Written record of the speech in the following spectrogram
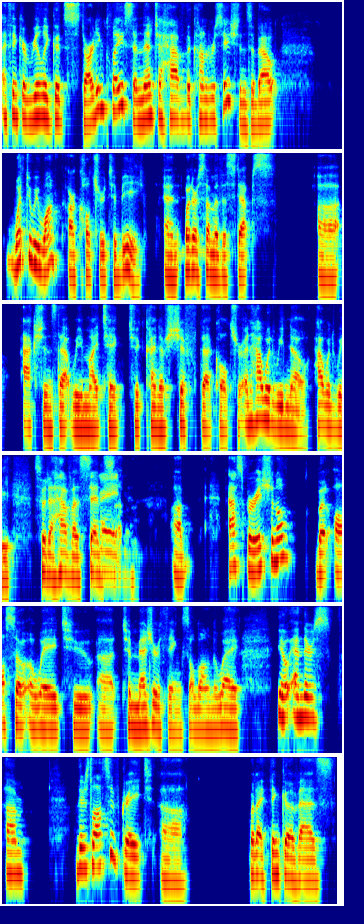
I think a really good starting place. And then to have the conversations about what do we want our culture to be, and what are some of the steps uh, actions that we might take to kind of shift that culture and how would we know how would we sort of have a sense right. of, uh, aspirational but also a way to uh, to measure things along the way you know and there's um, there's lots of great uh, what i think of as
